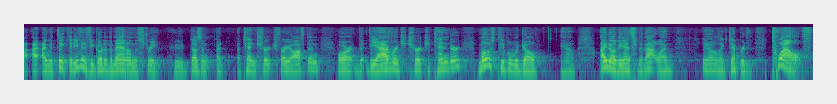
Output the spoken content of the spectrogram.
I, I, would think that even if you go to the man on the street who doesn't a- attend church very often, or the, the average church attender, most people would go, you know, I know the answer to that one, you know, like Jeopardy 12.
